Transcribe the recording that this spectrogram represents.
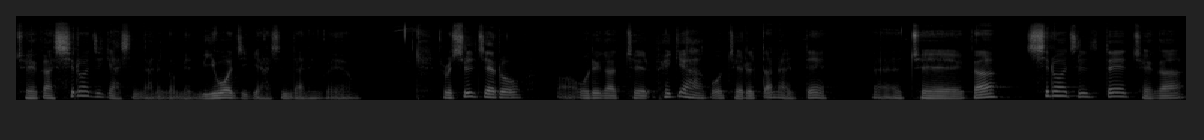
죄가 싫어지게 하신다는 거면 미워지게 하신다는 거예요. 그럼 실제로 어, 우리가 죄 회개하고 죄를 떠날 때 죄가 싫어질 때 죄가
